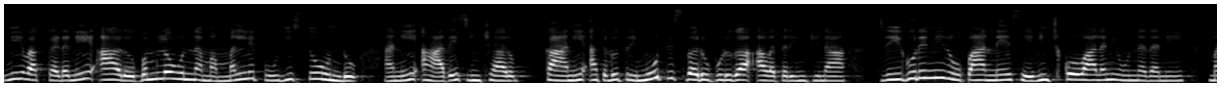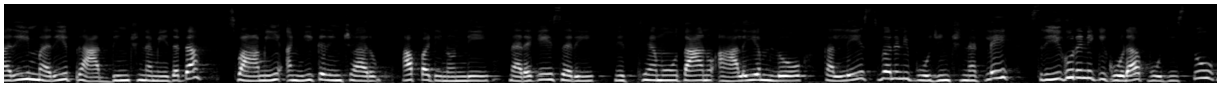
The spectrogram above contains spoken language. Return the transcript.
నీవక్కడనే ఆ రూపంలో ఉన్న మమ్మల్ని పూజిస్తూ ఉండు అని ఆదేశించారు. కానీ అతడు త్రిమూర్తి స్వరూపుడుగా అవతరించిన శ్రీగురిని రూపాన్నే సేవించుకోవాలని ఉన్నదని మరీ మరీ ప్రార్థించిన మీదట స్వామి అంగీకరించారు. అప్పటి నుండి నరకేసరి నిత్యము తాను ఆలయంలో కల్లేశ్వరుని పూజించినట్లే శ్రీగురునికి కూడా పూజిస్తూ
